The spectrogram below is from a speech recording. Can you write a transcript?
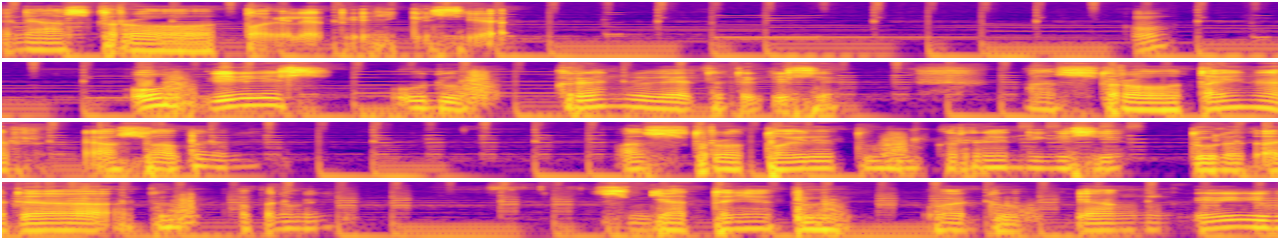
Ini Astro Toilet guys ya oh oh gini guys. Waduh keren juga ya guys ya. Astro Tiner eh, Astro apa namanya? Astro Toilet tuh keren nih guys ya. Tuh lihat ada tuh apa namanya? Senjatanya tuh. Waduh yang ini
